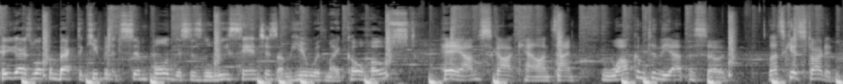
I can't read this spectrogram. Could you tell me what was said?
Hey, guys, welcome back to Keeping It Simple. This is Luis Sanchez. I'm here with my co host. Hey, I'm Scott Callentine. Welcome to the episode. Let's get started.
